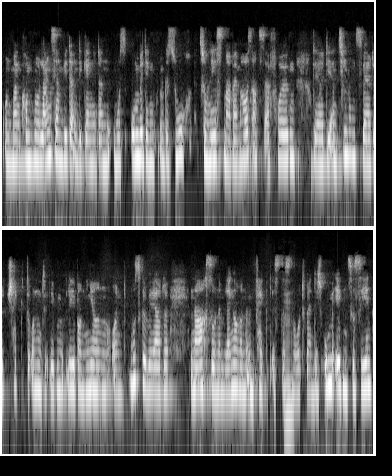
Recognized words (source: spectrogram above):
und man kommt nur langsam wieder in die Gänge, dann muss unbedingt ein Besuch zunächst mal beim Hausarzt erfolgen, der die Entzündungswerte checkt und eben Leber, Nieren und Muskelwerte. Nach so einem längeren Infekt ist das mhm. notwendig, um eben zu sehen,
